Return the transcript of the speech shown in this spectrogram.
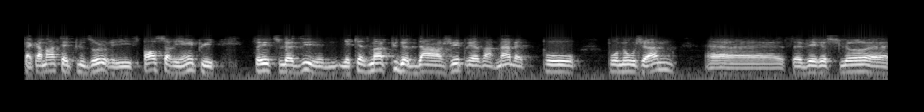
ça commence à être plus dur il se passe rien. Puis, tu l'as dit, il y a quasiment plus de danger présentement ben, pour, pour nos jeunes. Euh, ce virus-là, euh,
